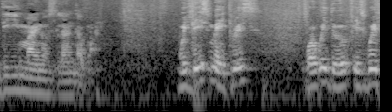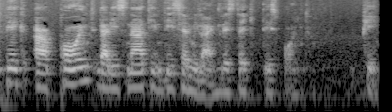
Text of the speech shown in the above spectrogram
D minus lambda 1. With this matrix, what we do is we pick a point that is not in this semi-line. Let's take this point, P.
